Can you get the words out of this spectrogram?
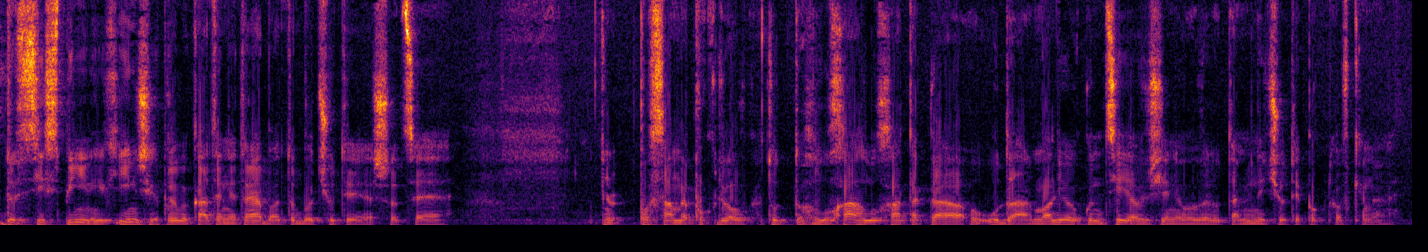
до всіх спінінгів інших привикати не треба, то бо чути, що це. По саме покльовка. Тут глуха-глуха така удар. Малі окунці, я вже не говорю, там не чути покльовки навіть.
